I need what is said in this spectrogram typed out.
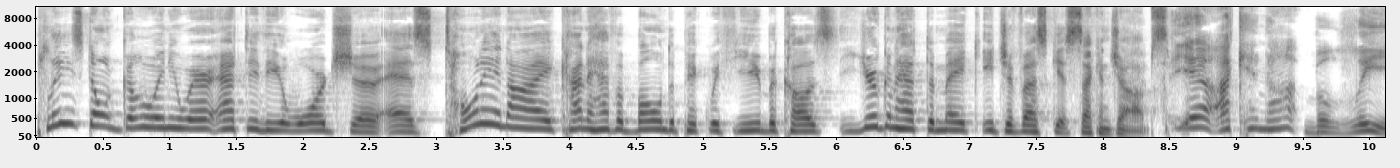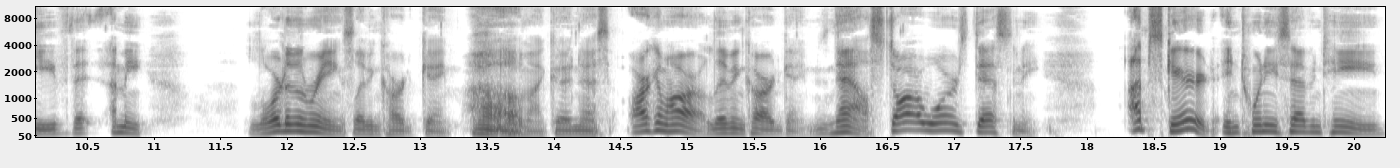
please don't go anywhere after the award show as Tony and I kind of have a bone to pick with you because you're going to have to make each of us get second jobs. Yeah, I cannot believe that. I mean, Lord of the Rings living card game. Oh, oh my goodness. Arkham Horror living card game. Now, Star Wars Destiny. I'm scared in 2017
